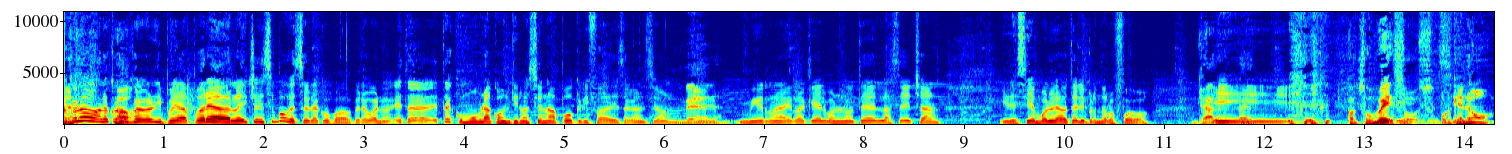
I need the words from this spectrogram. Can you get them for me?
Lo conozco, lo conozco No. a Gori, podría, podría haberle dicho y supongo que se habría copado. Pero bueno, esta, esta es como una continuación apócrifa de esa canción. Bien. Mirna y Raquel van a un hotel, las echan y deciden volver al hotel y prenderlo fuego. Claro, y... eh, con sus besos, ¿por qué Sí. no?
